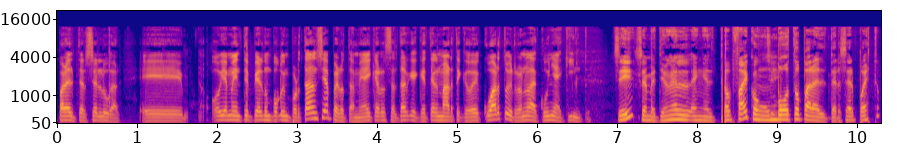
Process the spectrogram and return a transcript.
para el tercer lugar. Eh, obviamente pierde un poco de importancia, pero también hay que resaltar que Ketel Marte quedó de cuarto y Ronald Acuña de quinto. Sí, se metió en el, en el top 5 con un voto para el tercer puesto.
